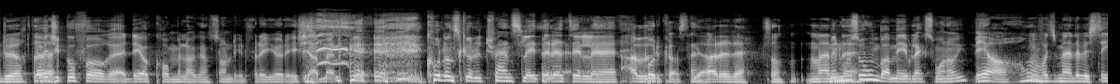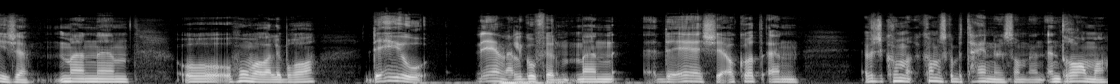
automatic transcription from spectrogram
du hørte Jeg vet ikke hvorfor eh, det å komme lager en sånn lyd, for det gjør det ikke. Men hvordan skal du translate det til eh, podkast? Ja, det er det. Sånn. Men, Men hun, eh, hun var med i Black Swan òg? Ja, hun var faktisk med, det visste jeg ikke. Men, ehm, og hun var veldig bra. Det er jo Det er en veldig god film, men det er ikke akkurat en Jeg vet ikke hva man skal betegne det som. En, en drama.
